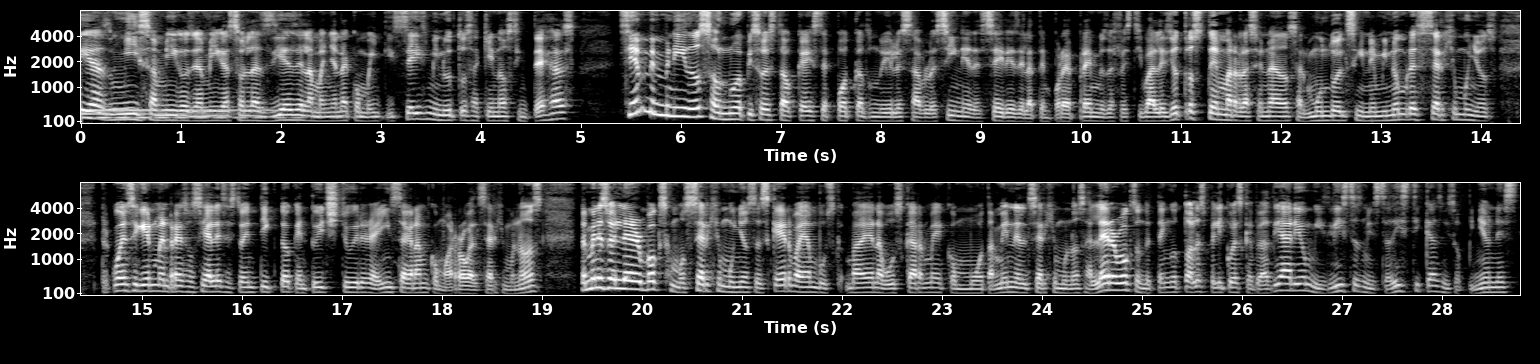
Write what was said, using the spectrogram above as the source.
días mis amigos y amigas, son las 10 de la mañana con 26 minutos aquí en Austin, Texas. Sean bienvenidos a un nuevo episodio de Está OK, este podcast donde yo les hablo de cine, de series, de la temporada de premios, de festivales y otros temas relacionados al mundo del cine. Mi nombre es Sergio Muñoz Recuerden seguirme en redes sociales, estoy en TikTok, en Twitch, Twitter e Instagram como arroba el Sergio Muñoz. También estoy en Letterboxd como Sergio Muñoz Esquer, vayan, vayan a buscarme como también el Sergio Muñoz a Letterboxd, donde tengo todas las películas que veo a diario, mis listas, mis estadísticas, mis opiniones,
